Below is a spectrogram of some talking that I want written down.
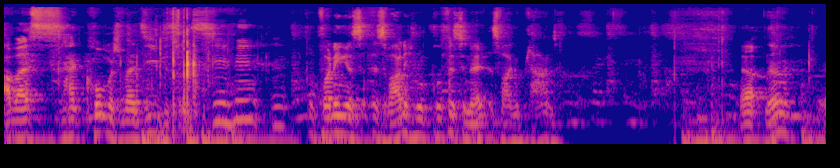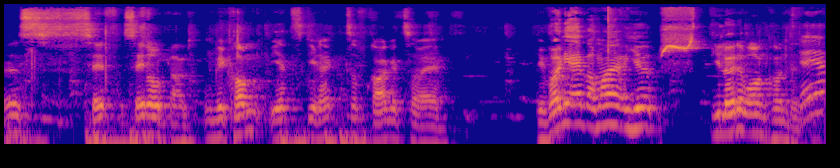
Aber es ist halt komisch, weil sie das ist. Und vor allen Dingen, es, es war nicht nur professionell, es war geplant. Ja. Ne? Es ist safe, safe So, geplant. wir kommen jetzt direkt zur Frage 2. Wir wollen hier einfach mal hier, die Leute brauchen Content. Ja, ja,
